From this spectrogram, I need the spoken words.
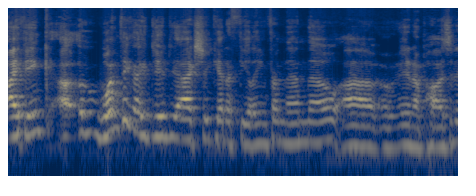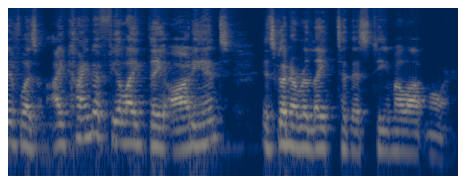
I think uh, one thing I did actually get a feeling from them, though, uh, in a positive, was I kind of feel like the audience is going to relate to this team a lot more.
